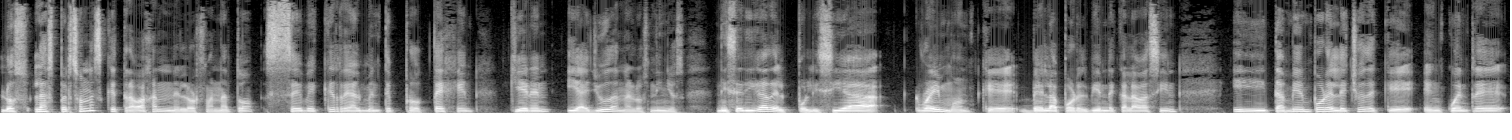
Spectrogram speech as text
Las personas que trabajan en el orfanato se ve que realmente protegen, quieren y ayudan a los niños. Ni se diga del policía Raymond que vela por el bien de Calabacín y también por el hecho de que encuentre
